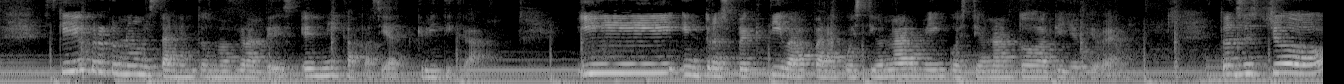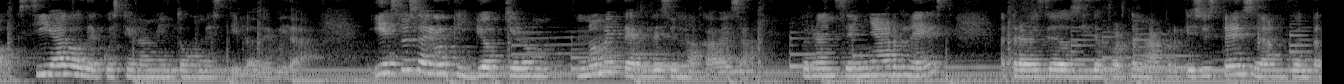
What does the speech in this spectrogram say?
Es que yo creo que uno de mis talentos más grandes es mi capacidad crítica y introspectiva para cuestionarme y cuestionar todo aquello que veo. Entonces yo sí hago de cuestionamiento un estilo de vida. Y esto es algo que yo quiero no meterles en la cabeza, pero enseñarles a través de dosis de fortuna, porque si ustedes se dan cuenta,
